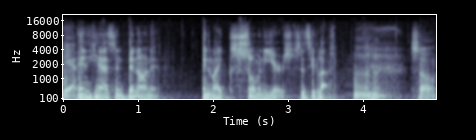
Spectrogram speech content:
Yeah. And he hasn't been on it in like so many years since he left. Mm-hmm. So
